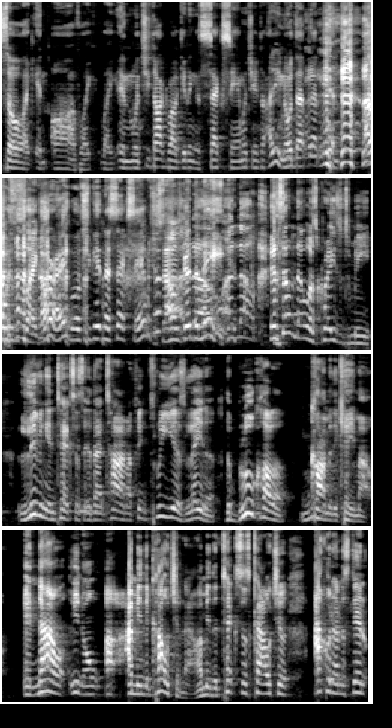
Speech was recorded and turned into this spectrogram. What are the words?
so like in awe of like like and when she talked about getting a sex sandwich, I didn't even know what that, that meant. I was just like, all right, well, she's getting a sex sandwich, it sounds good to me. I know. And something that was crazy to me, living in Texas at that time, I think three years later, the blue collar mm-hmm. comedy came out. And now, you know, I, I'm in the culture now. I'm in the Texas culture. I could understand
